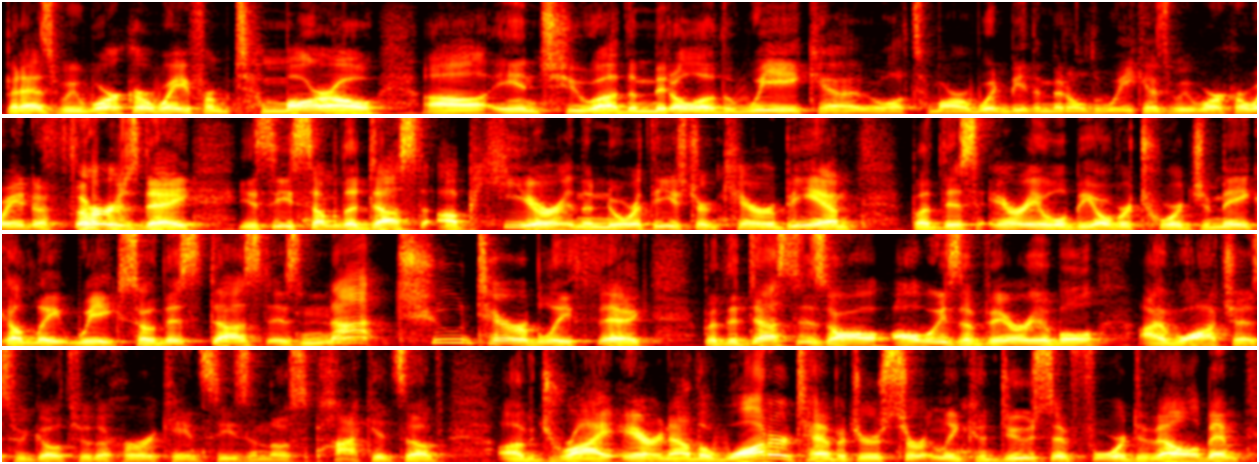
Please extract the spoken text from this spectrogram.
But as we work our way from tomorrow, uh, into uh, the middle of the week, uh, well, tomorrow would be the middle of the week, as we work our way into Thursday, you see some of the dust up here in the northeastern Caribbean, but this area will be over toward Jamaica late week. So this dust is not too terribly thick, but the dust is all, always a variable I watch as we go through the hurricane season, those pockets of, of dry air. Now, the water temperature is certainly conducive for development,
